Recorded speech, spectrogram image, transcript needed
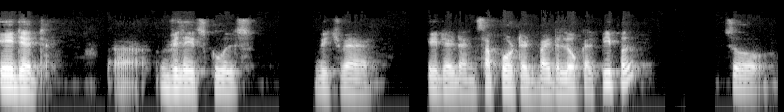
aided uh, village schools, which were aided and supported by the local people. So,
